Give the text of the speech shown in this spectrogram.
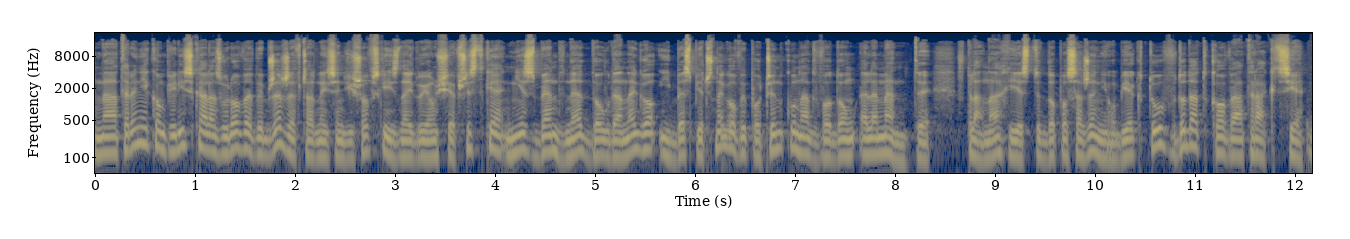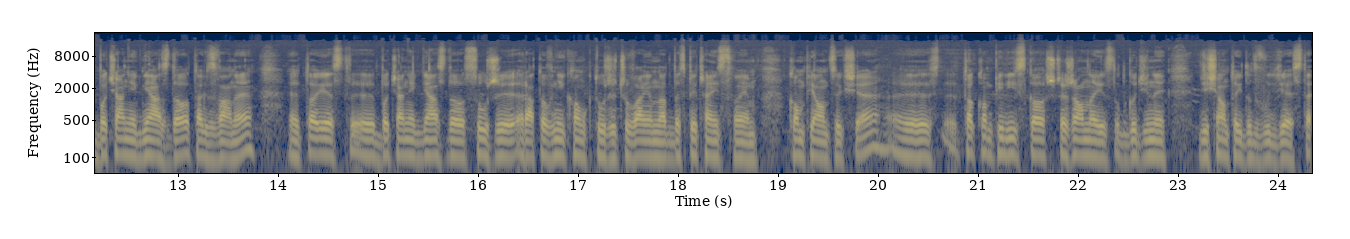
Na terenie kąpieliska Lazurowe Wybrzeże w Czarnej Sędziszowskiej znajdują się wszystkie niezbędne do udanego i bezpiecznego wypoczynku nad wodą elementy. W planach jest doposażenie obiektu w dodatkowe atrakcje. Bocianie gniazdo, tak zwane, e, to jest e, bocianie gniazdo służy ratownikom, którzy czuwają nad bezpieczeństwem kąpiących się. E, To kąpielisko szczerzone jest od godziny 10 do 20.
